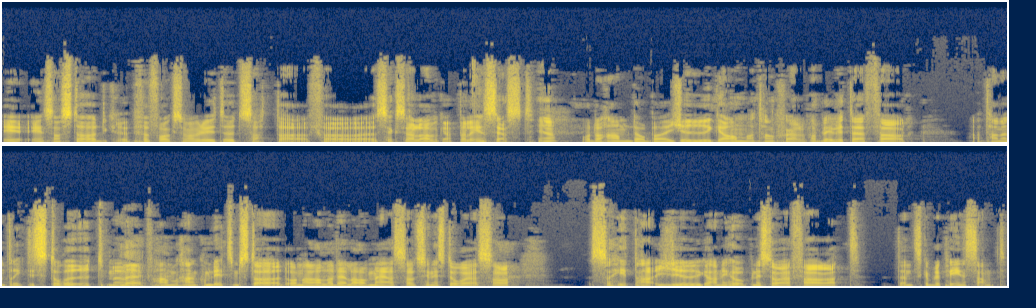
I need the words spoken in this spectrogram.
i, i en sån stödgrupp för folk som har blivit utsatta för sexuella övergrepp eller incest. Ja. Och då han då börjar ljuga om att han själv har blivit det för att han inte riktigt står ut. Men han, han kom dit som stöd och när alla delar av med sig av sin historia så, så hittar han, ljuger han ihop en historia för att det inte ska bli pinsamt.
